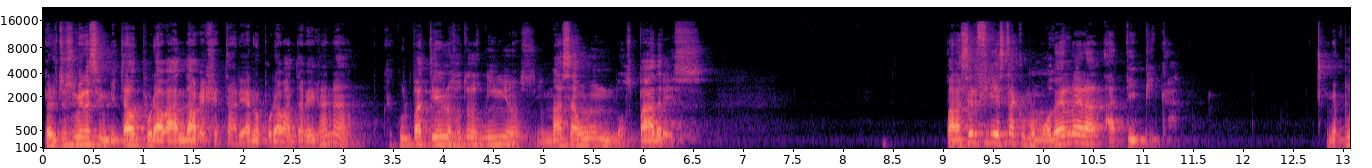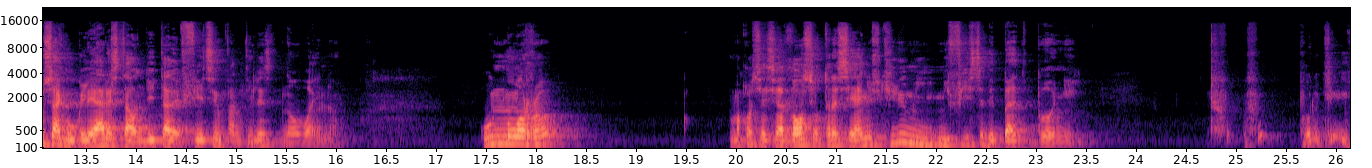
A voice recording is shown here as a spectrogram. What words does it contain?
Pero tú hubieras invitado pura banda vegetariana o pura banda vegana. ¿Qué culpa tienen los otros niños? Y más aún los padres. Para hacer fiesta como moderna era atípica. Me puse a googlear esta ondita de fiestas infantiles. No, bueno. Un morro no me acuerdo si decía 12 o 13 años, quiero mi, fiesta de Bad Bunny. ¿Por qué?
